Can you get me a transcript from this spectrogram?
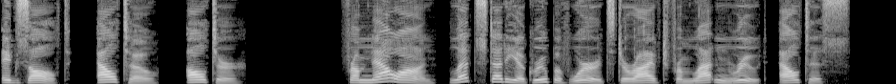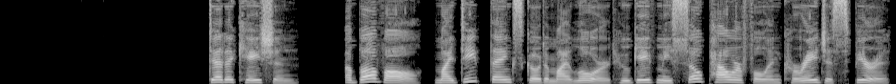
exalt, alto, altar. From now on, let's study a group of words derived from Latin root, altus. Dedication. Above all, my deep thanks go to my Lord who gave me so powerful and courageous spirit,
